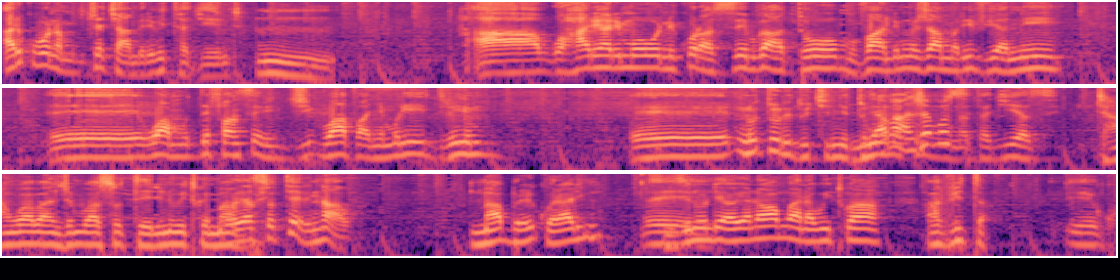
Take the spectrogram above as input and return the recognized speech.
Ariko ubona mu gice cya mbere bitagenda. Ubwo hari harimo nicolas bwato muvandimwe jean marie vianney eh, wa mudefanseri bavanye muri dream. Eh, n'utundi dukinnyi tumwe na tumwe umuntu atagiye azi cyangwa wabanje mu basoteri n'uwitwa oya mabure soteri ntawe. Mabure ariko yararimo izi n'undi yawe na wa mwana witwa avita. Yego.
